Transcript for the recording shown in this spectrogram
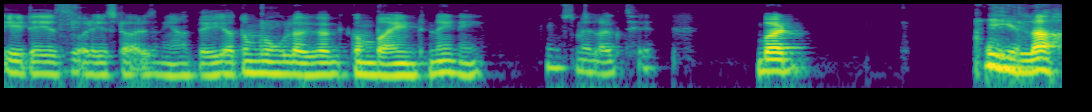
एट एज और ए स्टार्स नहीं आते या तुम लोगों को लगेगा कि कंबाइंड नहीं नहीं उसमें अलग थे बट अल्लाह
